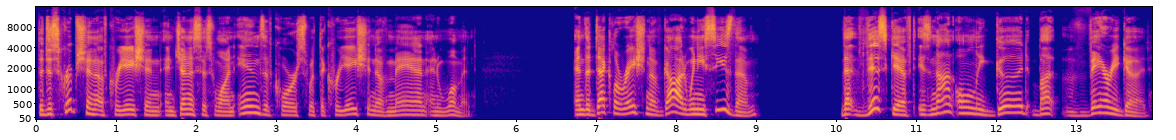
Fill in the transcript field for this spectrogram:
The description of creation in Genesis 1 ends, of course, with the creation of man and woman. And the declaration of God when he sees them that this gift is not only good, but very good.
